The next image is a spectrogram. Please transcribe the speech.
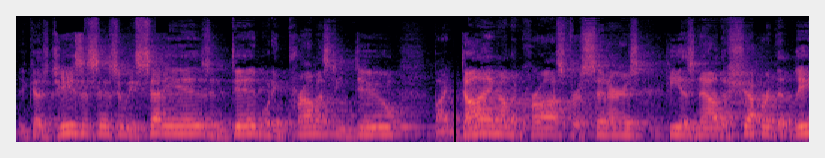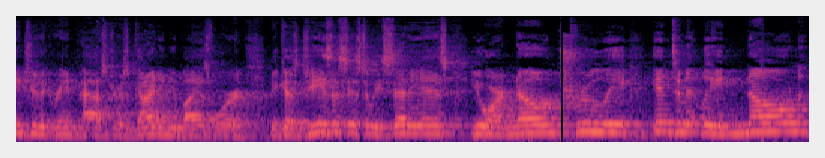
Because Jesus is who he said he is and did what he promised he'd do by dying on the cross for sinners. He is now the shepherd that leads you to green pastures, guiding you by his word. Because Jesus is who he said he is, you are known, truly, intimately known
